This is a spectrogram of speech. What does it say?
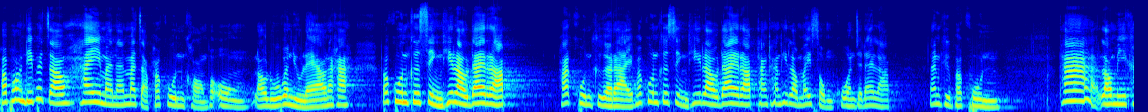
พระพรที่พระเจ้าให้มานั้นมาจากพระคุณของพระองค์ เรารู้กันอยู่แล้วนะคะ พระคุณคือสิ่งที่เราได้รับ พระคุณคืออะไร พระคุณคือสิ่งที่เราได้รับทั้งๆทที่เราไม่สมควรจะได้รับ นั่นคือพระคุณ ถ้าเรามีค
